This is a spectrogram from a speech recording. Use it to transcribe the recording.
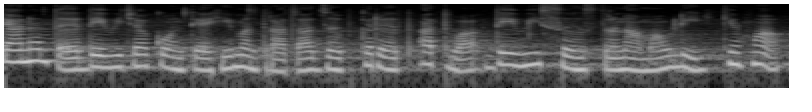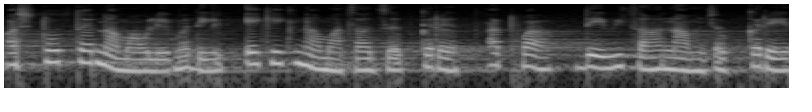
त्यानंतर देवीच्या कोणत्याही मंत्राचा जप करत अथवा देवी सहस्त्रनामावली किंवा अष्टोत्तर नामावलीमधील एक एक नामाचा जप करत अथवा देवीचा नामजप करत.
